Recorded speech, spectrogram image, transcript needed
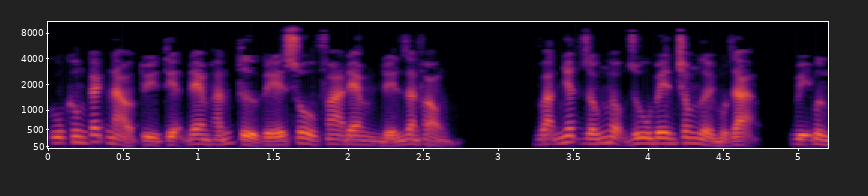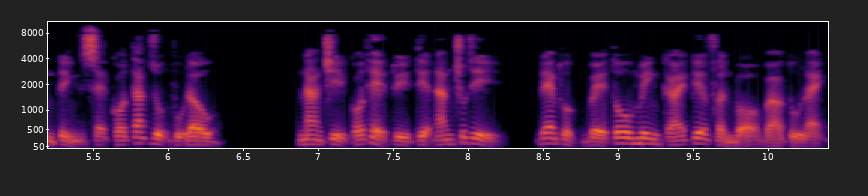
cũng không cách nào tùy tiện đem hắn từ ghế sofa đem đến gian phòng. Vạn nhất giống ngậu du bên trong người một dạng, bị bừng tỉnh sẽ có tác dụng phụ đâu. Nàng chỉ có thể tùy tiện ăn chút gì, đem thuộc về tô minh cái kia phần bỏ vào tủ lạnh.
